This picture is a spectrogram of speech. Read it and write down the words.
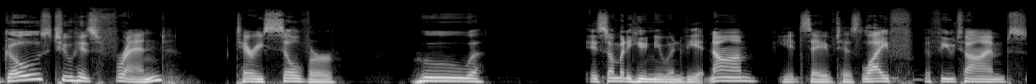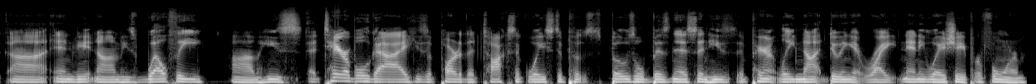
goes to his friend, Terry Silver, who is somebody who knew in Vietnam. He had saved his life a few times uh, in Vietnam. He's wealthy. Um, he's a terrible guy. He's a part of the toxic waste disposal business, and he's apparently not doing it right in any way, shape, or form.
